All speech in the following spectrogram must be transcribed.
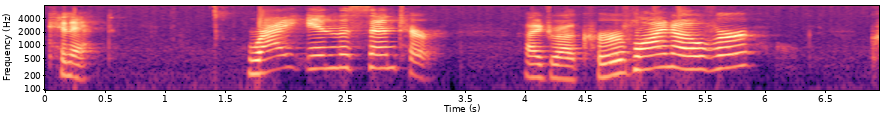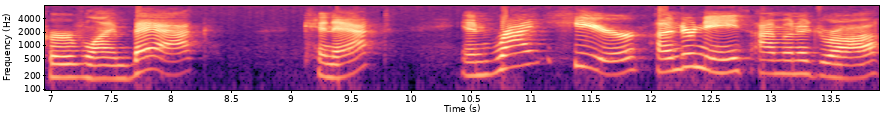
connect. Right in the center, I draw a curved line over, curved line back, connect. And right here, underneath, I'm going to draw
